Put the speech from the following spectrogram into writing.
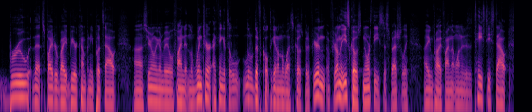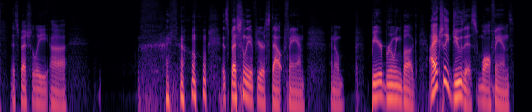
brew that Spider Bite Beer Company puts out. Uh, so you're only going to be able to find it in the winter. I think it's a little difficult to get on the West Coast, but if you're in, if you're on the East Coast, Northeast especially, uh, you can probably find that one. It is a tasty stout, especially. Uh, I know, especially if you're a stout fan. I know, beer brewing bug. I actually do this, wall fans.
